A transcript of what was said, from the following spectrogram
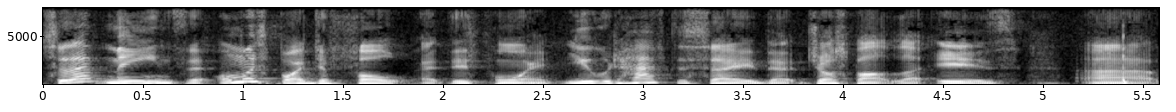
So that means that almost by default at this point, you would have to say that Jos Buttler is. Uh,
